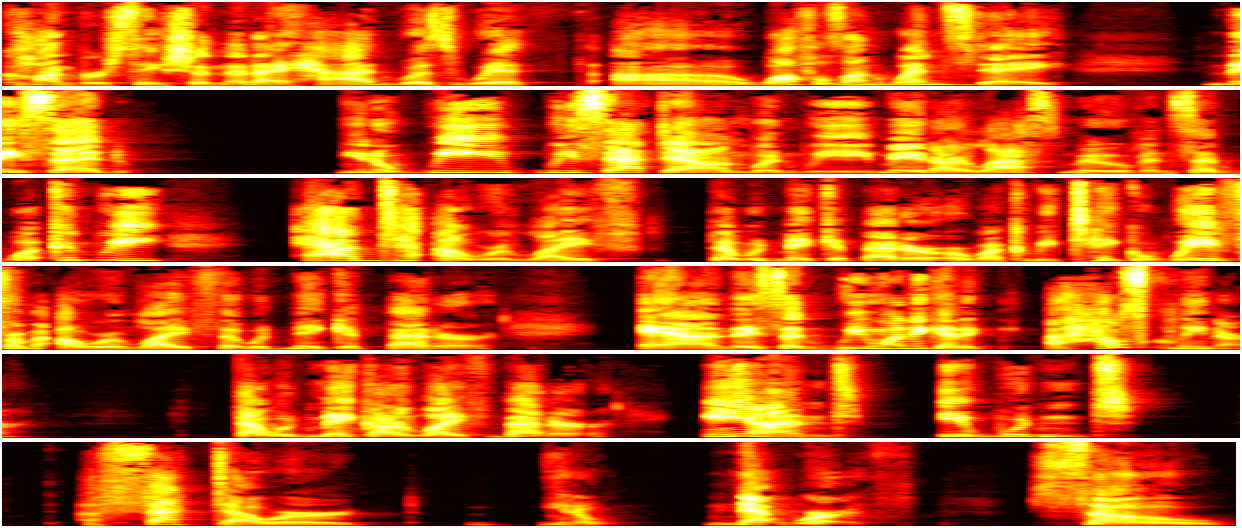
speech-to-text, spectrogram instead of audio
conversation that I had was with uh, Waffles on Wednesday. And they said, you know, we, we sat down when we made our last move and said, what can we add to our life that would make it better? Or what can we take away from our life that would make it better? And they said, we want to get a, a house cleaner that would make our life better. And it wouldn't affect our, you know, net worth. So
